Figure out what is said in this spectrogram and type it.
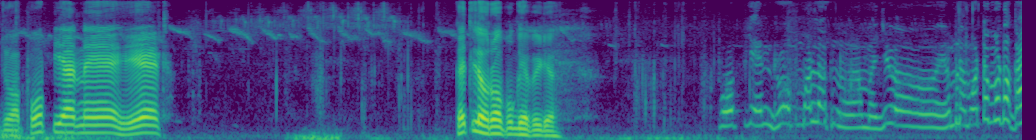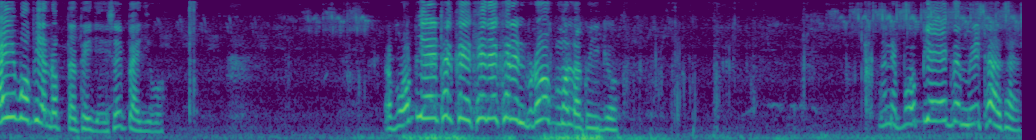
જો આ પોપિયાને હેઠ કેટલો રોપ ઉગે પીડ્યો? પોપિયા રોપ મલકનો આમાં જો હમણાં મોટો મોટો ગાય પોપિયા રોપતા થઈ જાય સોપ્યા જેવો પોપિયા હેઠળ ખેરે ખેરે રોપ મલક ઉગ્યો અને પોપિયા એકદમ મીઠા થાય.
